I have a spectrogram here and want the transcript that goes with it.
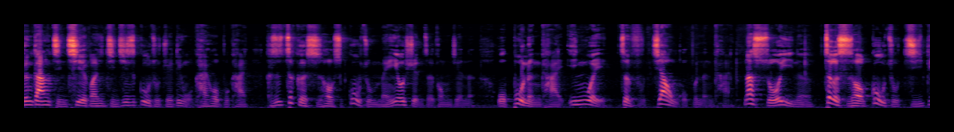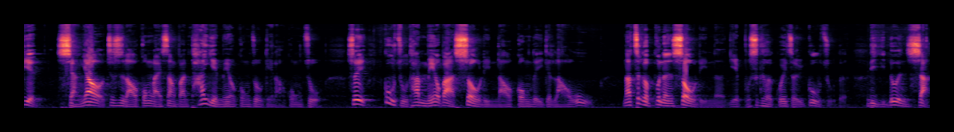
跟刚刚景气的关系，景气是雇主决定我开或不开，可是这个时候是雇主没有选择空间了，我不能开，因为政府叫我不能开。那所以呢，这个时候雇主即便想要就是劳工来上班，他也没有工作给劳工做，所以雇主他没有办法受领劳工的一个劳务。那这个不能受理呢，也不是可归责于雇主的。理论上，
